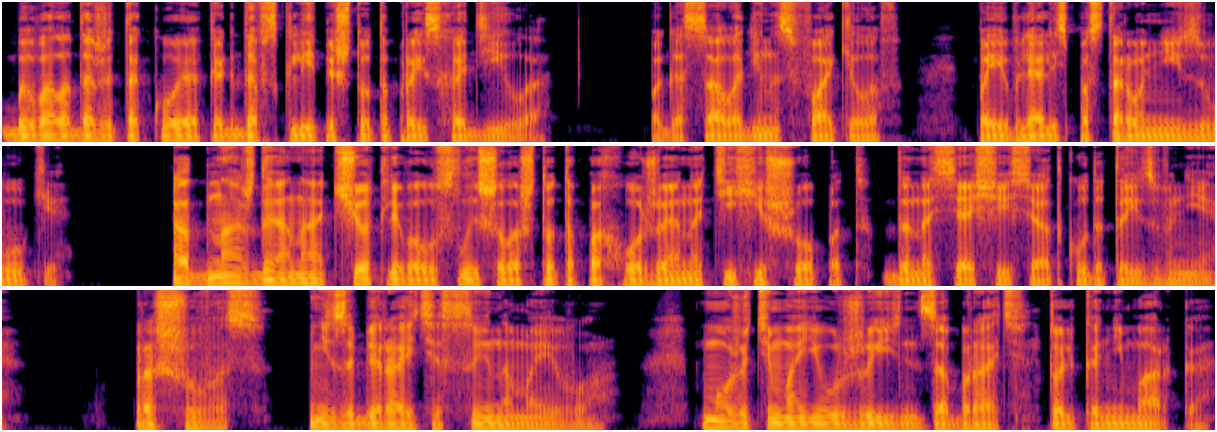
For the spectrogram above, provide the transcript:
Бывало даже такое, когда в склепе что-то происходило. Погасал один из факелов, появлялись посторонние звуки. Однажды она отчетливо услышала что-то похожее на тихий шепот, доносящийся откуда-то извне. «Прошу вас, не забирайте сына моего. Можете мою жизнь забрать, только не Марка.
